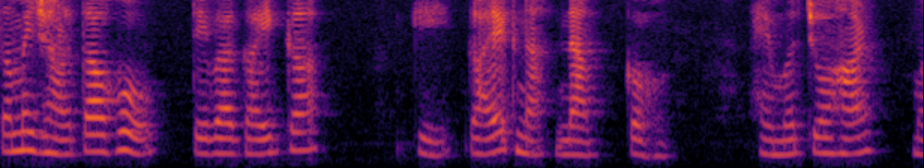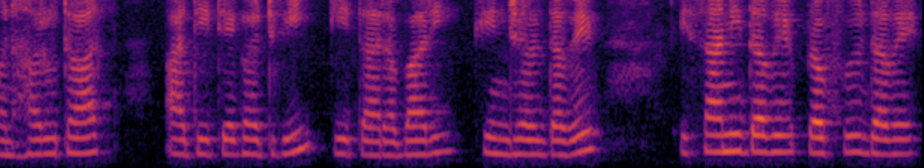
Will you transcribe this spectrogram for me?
તમે જાણતા હો તેવા ગાયિકા કે ગાયકના નામ કહો. હેમંત ચૌહાણ, મનહર ઉદાસ, આદિત્ય ગઢવી, ગીતા રબારી, કિંજલ દવે, ઈશાની દવે પ્રફુલ્લ દવે,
